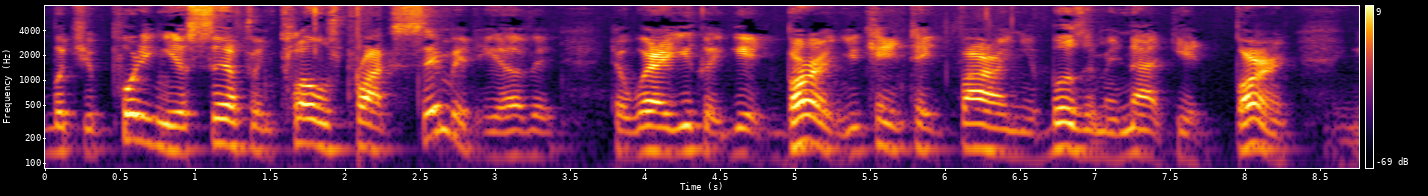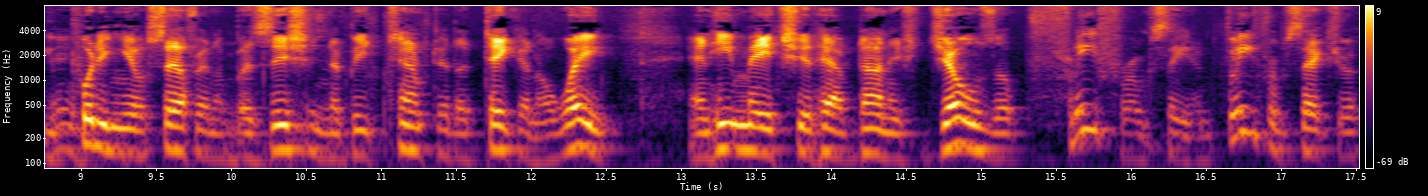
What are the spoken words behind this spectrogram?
but you're putting yourself in close proximity of it to where you could get burned. You can't take fire in your bosom and not get burned. You're putting yourself in a position to be tempted or taken away. And he made should have done is Joseph flee from sin, flee from sexual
